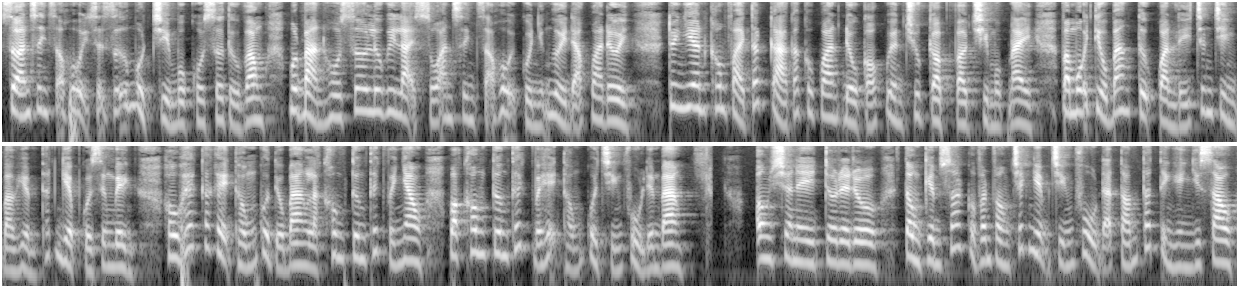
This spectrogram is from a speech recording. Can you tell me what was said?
Sở an sinh xã hội sẽ giữ một chỉ mục hồ sơ tử vong, một bản hồ sơ lưu ghi lại số an sinh xã hội của những người đã qua đời. Tuy nhiên, không phải tất cả các cơ quan đều có quyền truy cập vào chỉ mục này và mỗi tiểu bang tự quản lý chương trình bảo hiểm thất nghiệp của riêng mình. Hầu hết các hệ thống của tiểu bang là không tương thích với nhau hoặc không tương thích với hệ thống của chính phủ liên bang. Ông Shane Torero, Tổng Kiểm soát của Văn phòng Trách nhiệm Chính phủ đã tóm tắt tình hình như sau.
